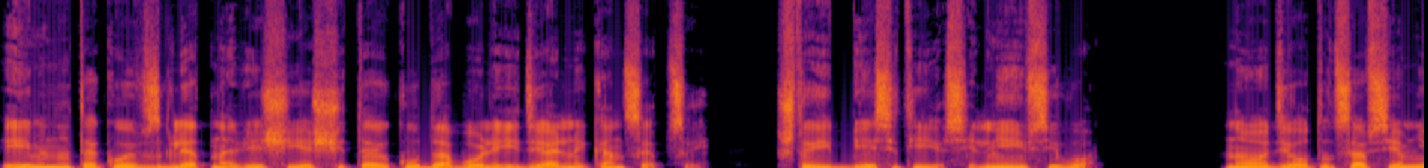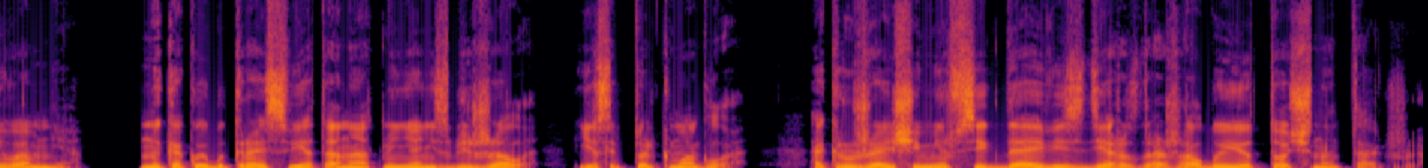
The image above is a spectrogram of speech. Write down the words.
И именно такой взгляд на вещи я считаю куда более идеальной концепцией, что и бесит ее сильнее всего. Но дело тут совсем не во мне. На какой бы край света она от меня не сбежала, если б только могла, окружающий мир всегда и везде раздражал бы ее точно так же.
